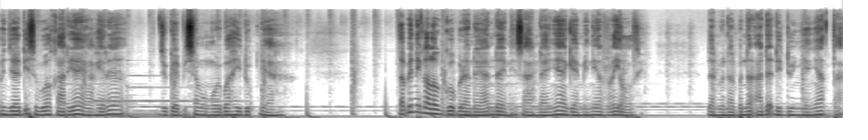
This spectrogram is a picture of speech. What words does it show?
menjadi sebuah karya yang akhirnya juga bisa mengubah hidupnya tapi ini kalau gue berandai-andai nih seandainya game ini real sih dan benar-benar ada di dunia nyata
